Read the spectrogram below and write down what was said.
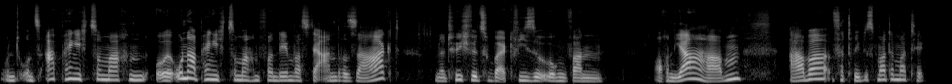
Und uns abhängig zu machen, äh, unabhängig zu machen von dem, was der andere sagt. Und natürlich willst du bei Akquise irgendwann auch ein Ja haben, aber Vertrieb ist Mathematik.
